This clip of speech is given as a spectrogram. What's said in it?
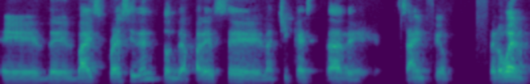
eh, del Vice President, donde aparece la chica esta de Seinfeld. Pero bueno.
